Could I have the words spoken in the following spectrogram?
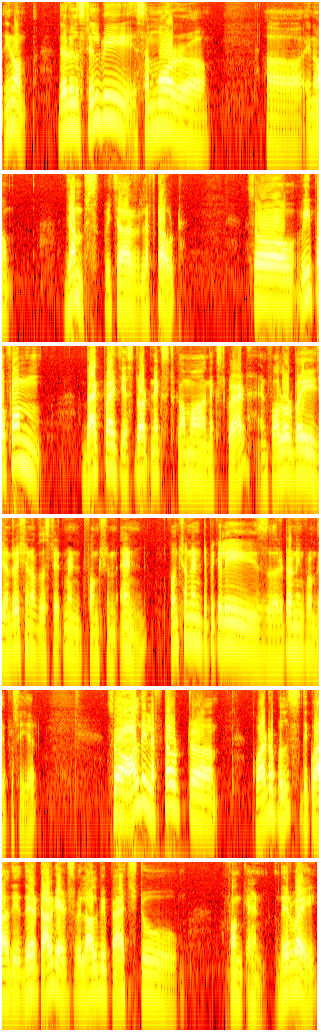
you know there will still be some more uh, uh, you know jumps which are left out. So, we perform back patch S dot next comma next quad and followed by generation of the statement function end function end typically is uh, returning from the procedure. So, all the left out uh, quadruples the, their targets will all be patched to func end thereby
